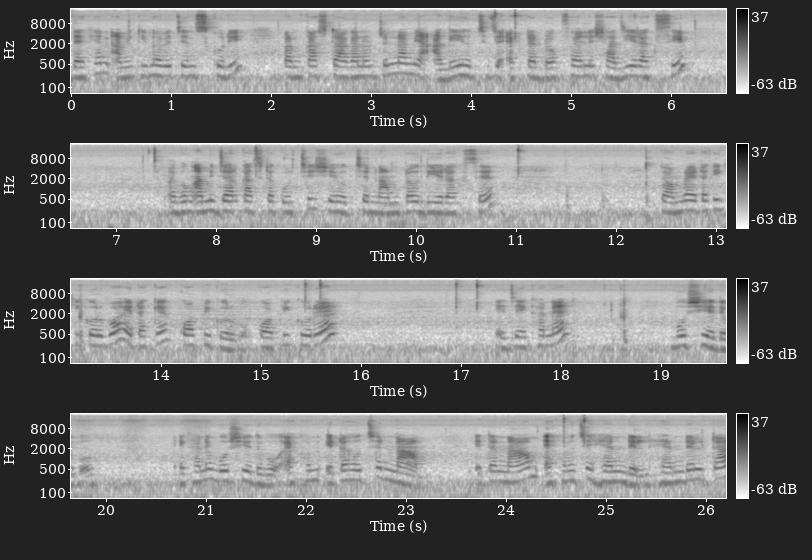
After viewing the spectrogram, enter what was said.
দেখেন আমি কীভাবে চেঞ্জ করি। কারণ কাজটা আগানোর জন্য আমি আগেই হচ্ছে যে একটা ডক ফাইলে সাজিয়ে রাখছি। এবং আমি যার কাজটা করছি সে হচ্ছে নামটাও দিয়ে রাখছে। তো আমরা এটাকে কি করব? এটাকে কপি করব। কপি করে এই যে এখানে বসিয়ে দেব। এখানে বসিয়ে দেব। এখন এটা হচ্ছে নাম। এটা নাম এখন হচ্ছে হ্যান্ডেল হ্যান্ডেলটা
